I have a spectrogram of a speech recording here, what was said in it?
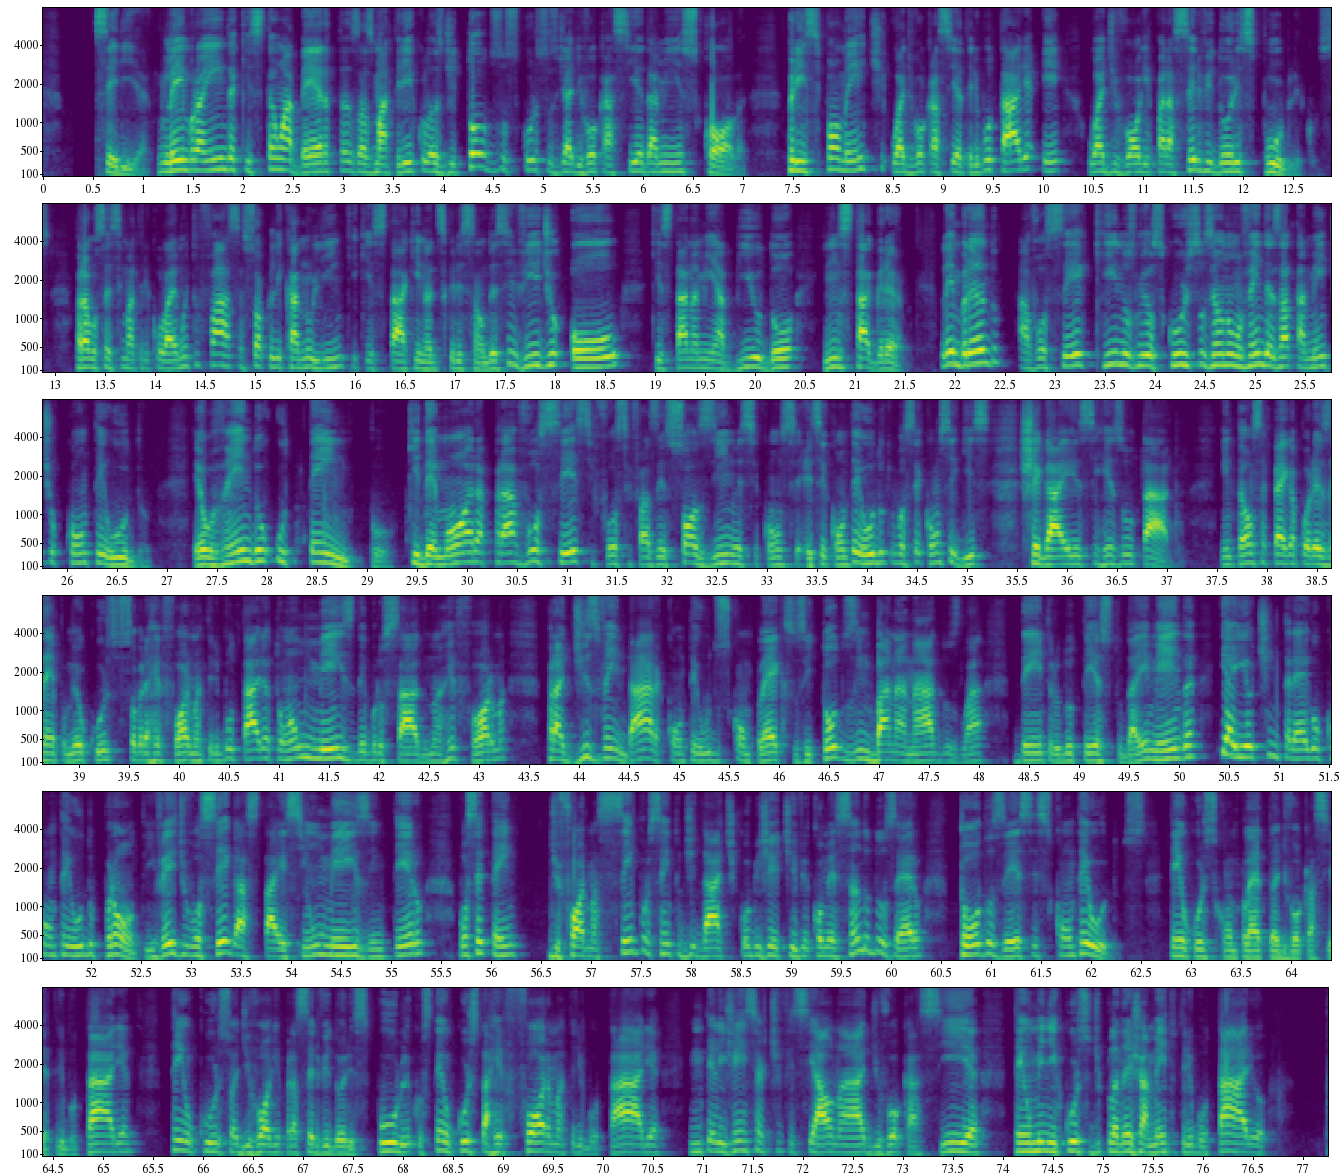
seria. Lembro ainda que estão abertas as matrículas de todos os cursos de advocacia da minha escola, principalmente o Advocacia Tributária e o Advogue para Servidores Públicos. Para você se matricular é muito fácil, é só clicar no link que está aqui na descrição desse vídeo ou que está na minha bio do Instagram. Lembrando a você que nos meus cursos eu não vendo exatamente o conteúdo. Eu vendo o tempo que demora para você, se fosse fazer sozinho esse, esse conteúdo, que você conseguisse chegar a esse resultado. Então, você pega, por exemplo, meu curso sobre a reforma tributária, eu estou há um mês debruçado na reforma para desvendar conteúdos complexos e todos embananados lá dentro do texto da emenda, e aí eu te entrego o conteúdo pronto. Em vez de você gastar esse um mês inteiro, você tem de forma 100% didática, objetiva e começando do zero todos esses conteúdos. Tem o curso completo da advocacia tributária, tem o curso Advogue para Servidores Públicos, tem o curso da Reforma Tributária, Inteligência Artificial na Advocacia, tem um mini curso de Planejamento Tributário,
